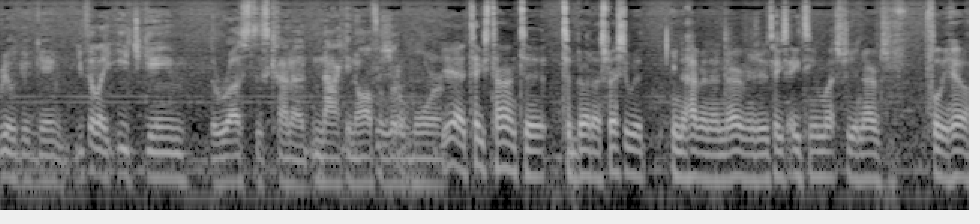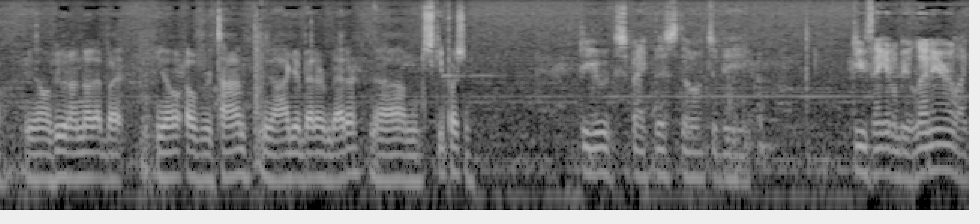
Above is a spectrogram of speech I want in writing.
real good game. You feel like each game, the rust is kind of knocking off a little more. Yeah, it takes time to, to build up, especially with, you know, having a nerve injury. It takes 18 months for your nerve to fully heal. You know, people don't know that, but, you know, over time, you know, I get better and better. Um, just keep pushing. Do you expect this though to be? Do you think it'll be linear, like,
